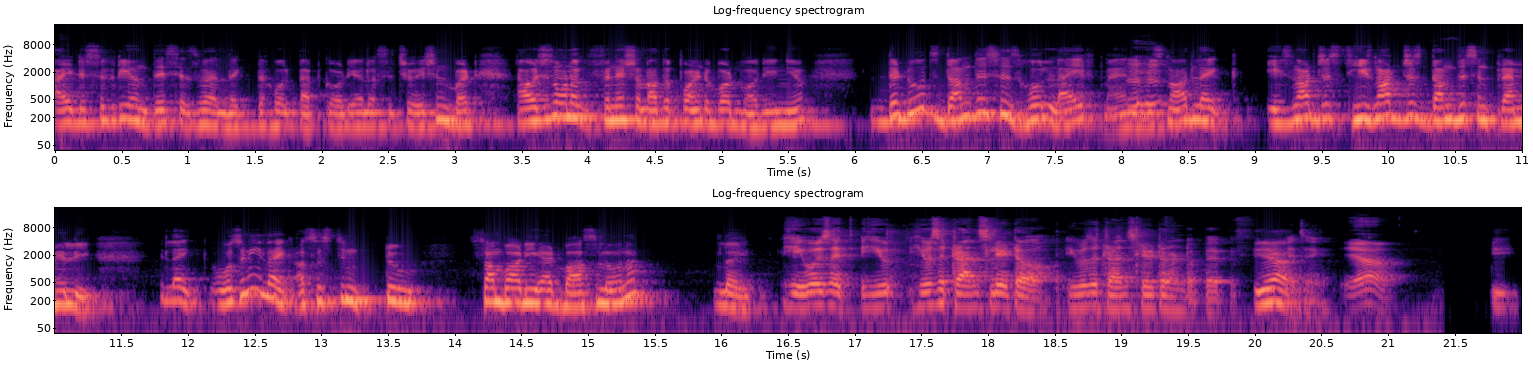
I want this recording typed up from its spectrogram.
I disagree on this as well, like the whole Pep Guardiola situation. But I just want to finish another point about Mourinho. The dude's done this his whole life, man. Mm-hmm. It's not like he's not just he's not just done this in Premier League. Like wasn't he like assistant to somebody at Barcelona? Like He was a he, he was a translator. He was a translator under Pep. Yeah. I think. yeah. he-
